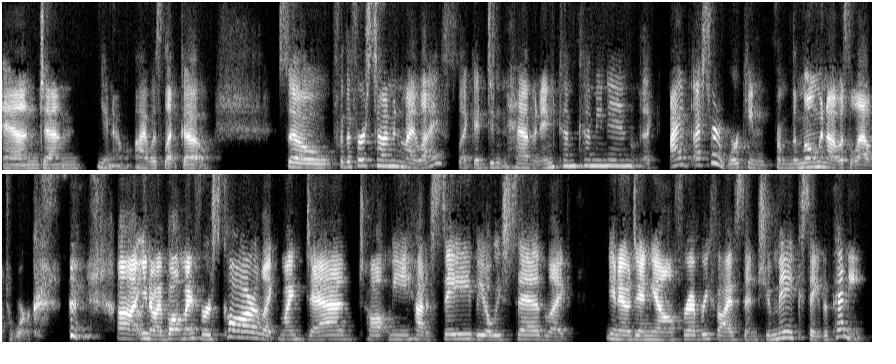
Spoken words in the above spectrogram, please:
And, um, you know, I was let go. So for the first time in my life, like I didn't have an income coming in. Like I, I started working from the moment I was allowed to work. uh, you know, I bought my first car. Like my dad taught me how to save. He always said, like, you know, Danielle, for every five cents you make, save a penny.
